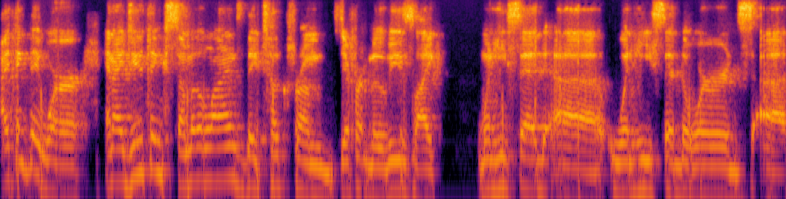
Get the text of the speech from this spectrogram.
I think they were, and I do think some of the lines they took from different movies, like when he said uh, when he said the words uh,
